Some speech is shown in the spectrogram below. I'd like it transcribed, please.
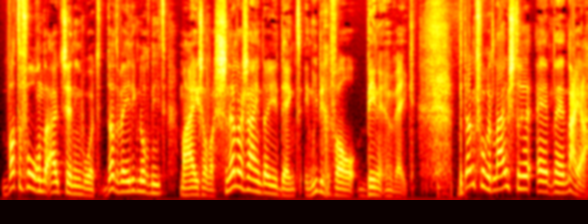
wat de volgende uitzending wordt, dat weet ik nog niet. Maar hij zal er sneller zijn dan je denkt. In ieder geval binnen een week. Bedankt voor het luisteren en eh, nou ja,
